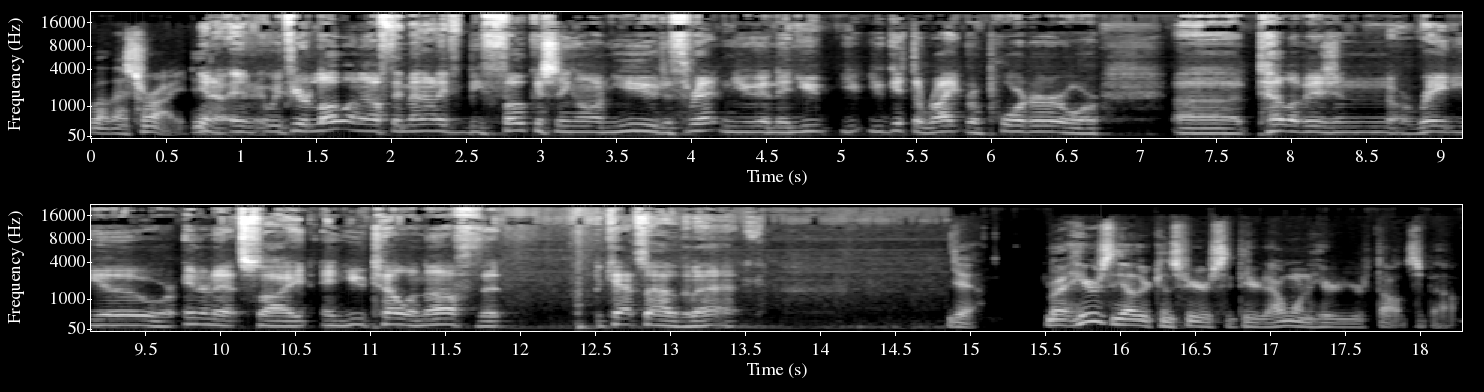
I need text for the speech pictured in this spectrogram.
Well, that's right. You know, and if you're low enough, they may not even be focusing on you to threaten you, and then you you, you get the right reporter or uh, television or radio or internet site, and you tell enough that the cat's out of the bag. Yeah. But here's the other conspiracy theory I want to hear your thoughts about.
